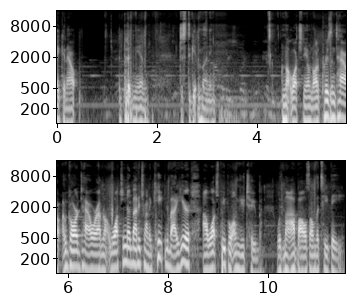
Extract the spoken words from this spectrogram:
taking out and putting in just to get money. I'm not watching you. I'm not a prison tower, a guard tower. I'm not watching nobody trying to keep anybody here. I watch people on YouTube with my eyeballs on the TV.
